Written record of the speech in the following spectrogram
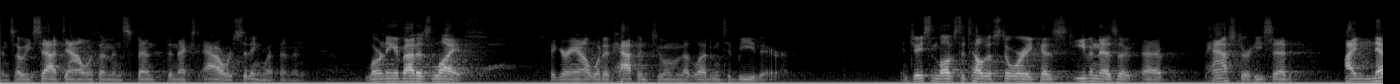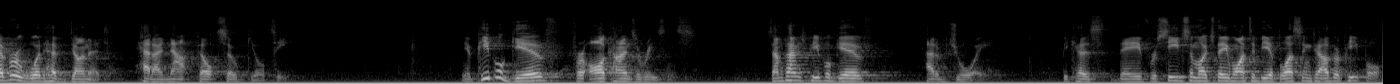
And so he sat down with him and spent the next hour sitting with him and learning about his life, figuring out what had happened to him that led him to be there. And Jason loves to tell this story because even as a, a pastor, he said, I never would have done it had I not felt so guilty. You know, people give for all kinds of reasons. Sometimes people give out of joy because they've received so much they want to be a blessing to other people.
